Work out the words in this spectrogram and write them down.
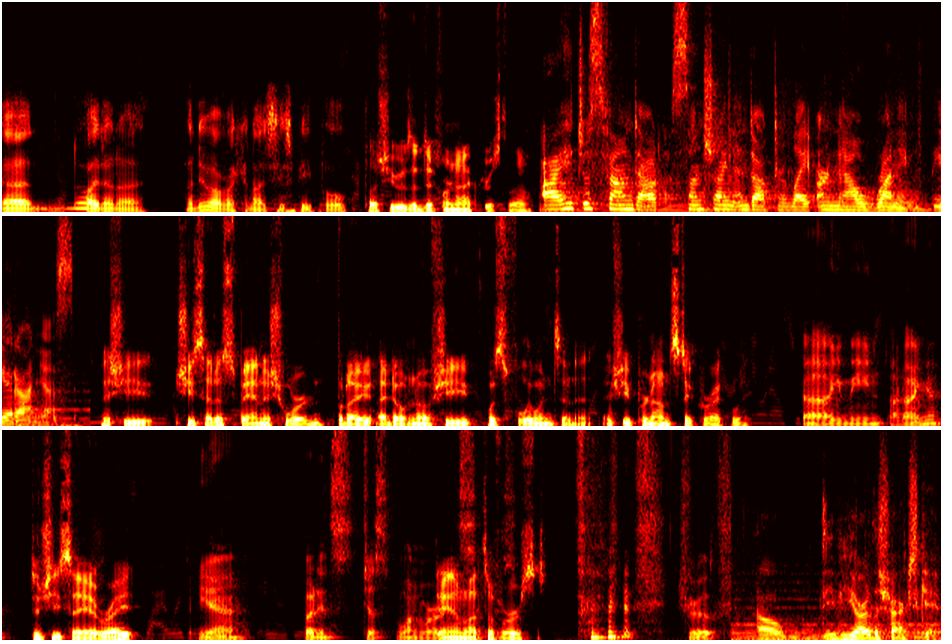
Uh, I don't know. I knew I recognized these people. thought she was a different actress though. I just found out Sunshine and Dr. Light are now running the Arañas. Is she she said a Spanish word, but I, I don't know if she was fluent in it, if she pronounced it correctly. Uh, you mean araña? Did she say it right? Yeah, but it's just one word. Damn, that's a first. True. Oh, DVR the Sharks game.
